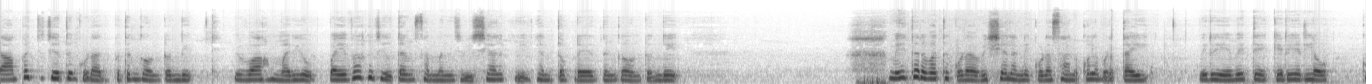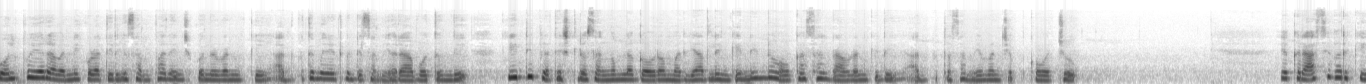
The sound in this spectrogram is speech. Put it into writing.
దాంపత్య జీవితం కూడా అద్భుతంగా ఉంటుంది. వివాహం మరియు వైవాహిక జీవితానికి సంబంధించిన విషయాలకి ఎంతో ప్రయత్నంగా ఉంటుంది. మీ తర్వాత కూడా విషయాలన్నీ కూడా సానుకూలపడతాయి. మీరు ఏవైతే కెరియర్లో కోల్పోయారు. అవన్నీ కూడా తిరిగి సంపాదించుకునేవానికి అద్భుతమైనటువంటి సమయం రాబోతుంది. కీర్తి ప్రతిష్టలు సంఘంలో గౌరవం మర్యాదలు ఇంకెన్నెన్నో అవకాశాలు రావడానికి ఇది అద్భుత సమయం అని చెప్పుకోవచ్చు. ఈ యొక్క రాశి వారికి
